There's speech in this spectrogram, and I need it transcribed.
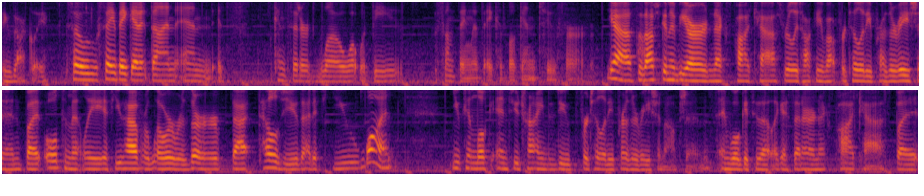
exactly. So say they get it done and it's considered low, what would be something that they could look into for Yeah, so that's going to be our next podcast, really talking about fertility preservation. But ultimately, if you have a lower reserve, that tells you that if you want, you can look into trying to do fertility preservation options. And we'll get to that, like I said, in our next podcast. But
